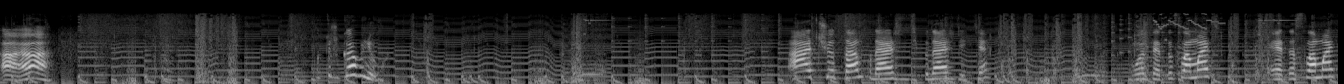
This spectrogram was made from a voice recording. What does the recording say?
А, а. Говнюк. А что там? Подождите, подождите. Вот это сломать. Это сломать.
